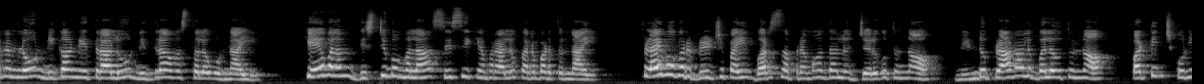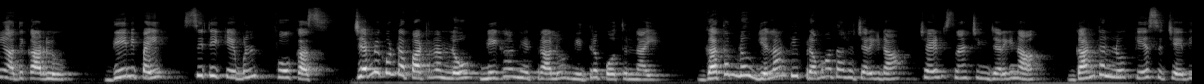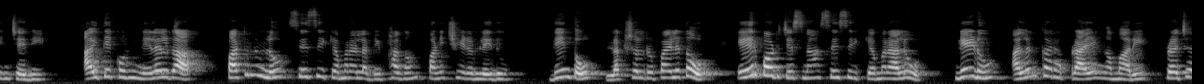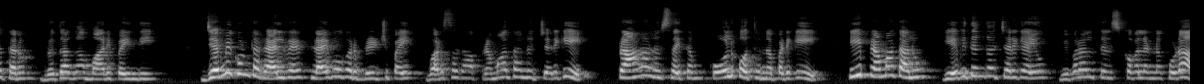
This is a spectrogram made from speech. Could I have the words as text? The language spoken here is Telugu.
పట్టణంలో నిఘా నేత్రాలు నిద్రావస్థలో ఉన్నాయి. కేవలం దిష్టిబొమ్మల సీసీ కెమెరాలు కనబడుతున్నాయి. ఫ్లైఓవర్ బ్రిడ్జిపై వరుస ప్రమాదాలు జరుగుతున్నా నిండు ప్రాణాలు బలవుతున్నా పట్టించుకుని అధికారులు. దీనిపై సిటీ కేబుల్ ఫోకస్. జమ్మికుంట పట్టణంలో నిఘా నేత్రాలు నిద్రపోతున్నాయి. గతంలో ఎలాంటి ప్రమాదాలు జరిగినా చైల్డ్ స్నాచింగ్ జరిగినా గంటల్లో కేసు ఛేదించేది. అయితే కొన్ని నెలలుగా పట్టణంలో సీసీ కెమెరాల విభాగం పనిచేయడం లేదు. దీంతో లక్షల రూపాయలతో ఏర్పాటు చేసిన సీసీ కెమెరాలు నేడు అలంకార ప్రాయంగా మారి ప్రజాతరం వృధాగా మారిపోయింది. జమ్మికుంట రైల్వే ఫ్లైఓవర్ బ్రిడ్జిపై వరుసగా ప్రమాదాలు జరిగి ప్రాణాలు సైతం కోల్పోతున్నప్పటికీ ఈ ప్రమాదాలు ఏ విధంగా జరిగాయో వివరాలు తెలుసుకోవాలన్నా కూడా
